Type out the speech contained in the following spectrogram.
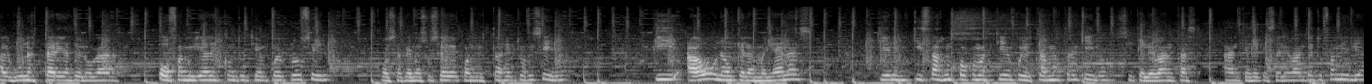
algunas tareas del hogar o familiares con tu tiempo de producir, cosa que no sucede cuando estás en tu oficina. Y aún aunque las mañanas tienes quizás un poco más tiempo y estás más tranquilo, si te levantas antes de que se levante tu familia,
